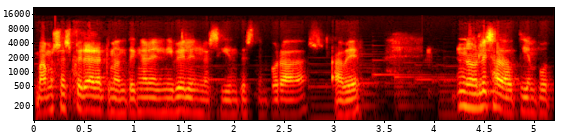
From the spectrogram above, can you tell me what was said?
vamos a esperar a que mantengan el nivel en las siguientes temporadas. A ver. No les ha dado tiempo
